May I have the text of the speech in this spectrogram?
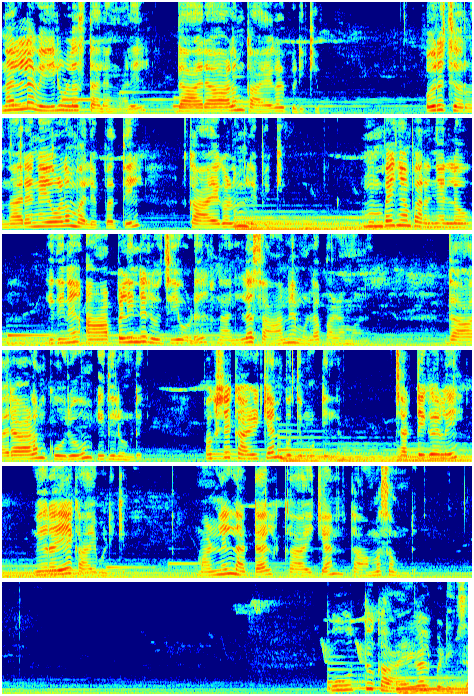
നല്ല വെയിലുള്ള സ്ഥലങ്ങളിൽ ധാരാളം കായകൾ പിടിക്കും. ഒരു ചെറുനാരങ്ങയോളം വലുപ്പത്തിൽ കായകളും ലഭിക്കും. മുമ്പേ ഞാൻ പറഞ്ഞല്ലോ ഇതിന് ആപ്പിളിന്റെ രുചിയോട് നല്ല സാമ്യമുള്ള പഴമാണ്. ധാരാളം കുരുവും ഇതിലുണ്ട്. പക്ഷെ കഴിക്കാൻ ബുദ്ധിമുട്ടില്ല. ചട്ടികളിൽ നിറയെ കായ പിടിക്കും. മണ്ണിൽ നട്ടാൽ കായ്ക്കാൻ താമസമുണ്ട്. പൂത്തു കായകൾ പിടിച്ച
